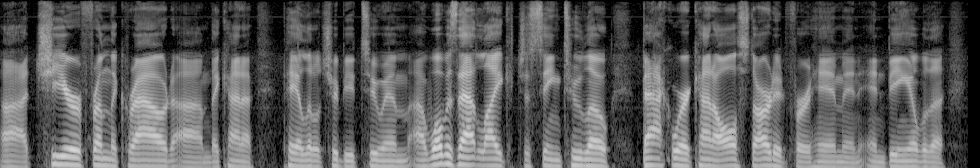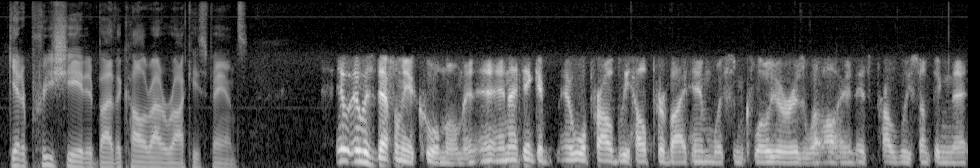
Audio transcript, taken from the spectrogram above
uh, cheer from the crowd. Um, they kind of pay a little tribute to him. Uh, what was that like just seeing Tulo back where it kind of all started for him and, and being able to get appreciated by the Colorado Rockies fans? It, it was definitely a cool moment, and, and I think it, it, will probably help provide him with some closure as well. And it's probably something that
